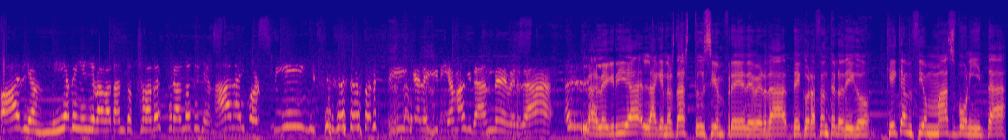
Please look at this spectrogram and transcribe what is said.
Ay, Dios mío, que yo llevaba tantos sábados esperando tu llamada y por fin, por fin, qué alegría más grande, de verdad. La alegría, la que nos das tú siempre, de verdad, de corazón te lo digo. Qué canción más bonita,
